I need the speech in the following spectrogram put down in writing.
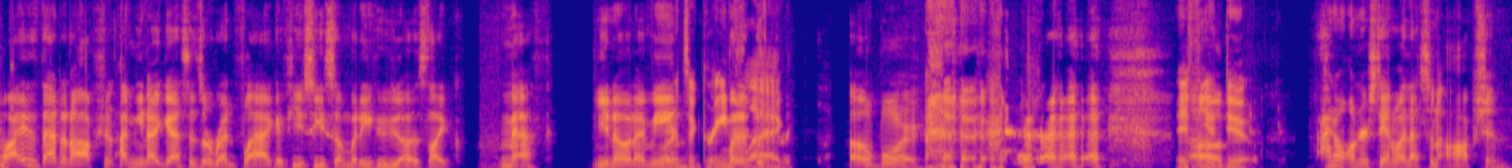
why is that an option? I mean, I guess it's a red flag if you see somebody who does like meth. You know what I mean? or it's a green But it- flag. Oh boy. if you Um, do. I don't understand why that's an option.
